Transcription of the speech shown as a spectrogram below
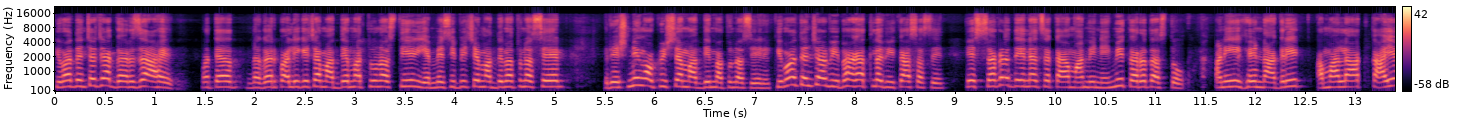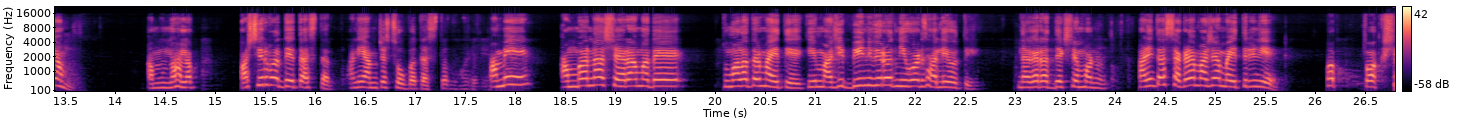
किंवा त्यांच्या ज्या गरजा आहेत मग त्या नगरपालिकेच्या माध्यमातून असतील एम एस सी बीच्या माध्यमातून असेल रेशनिंग ऑफिसच्या माध्यमातून असेल किंवा त्यांच्या विभागातला विकास असेल हे सगळं देण्याचं काम आम्ही नेहमी करत असतो. आणि हे नागरिक आम्हाला कायम आम्हाला आशीर्वाद देत असतात आणि आमच्यासोबत असतात. आम्ही अंबरनाथ शहरामध्ये तुम्हाला तर माहिती आहे की माझी बिनविरोध निवड झाली होती नगराध्यक्ष म्हणून. आणि त्या सगळ्या माझ्या मैत्रिणी आहेत. मग पक्ष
